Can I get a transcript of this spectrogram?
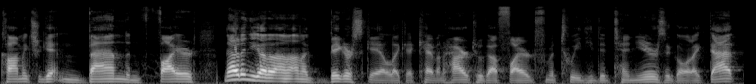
Comics are getting banned and fired. Now then, you got it on, on a bigger scale, like a Kevin Hart who got fired from a tweet he did ten years ago. Like that,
